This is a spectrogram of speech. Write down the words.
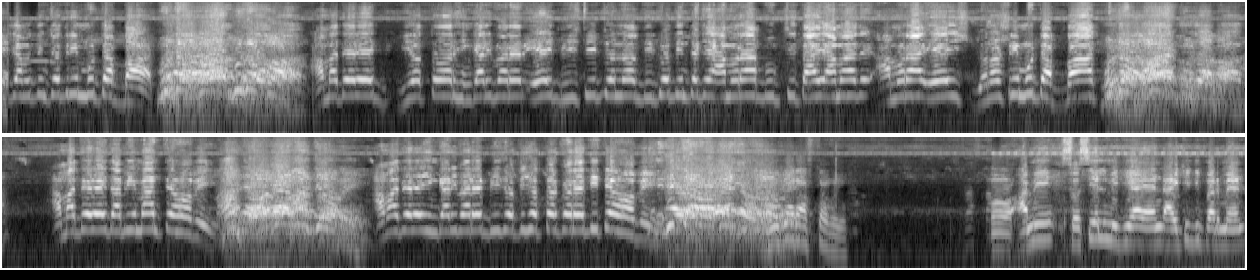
নিজামুদ্দিন চৌধুরী মুর্দাবাদ। আমাদের এই বৃহত্তর হিঙ্গারিবারের এই বৃষ্টির জন্য দীর্ঘদিন থেকে আমরা ভুগছি তাই আমাদের আমরা এই জনশ্রী মুর্দাবাদ। আমাদের এই দাবি মানতে হবে। আমাদের এই হিঙ্গারিবারের বীজ অতি সত্তর করে দিতে হবে। ও আমি social media and IT department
